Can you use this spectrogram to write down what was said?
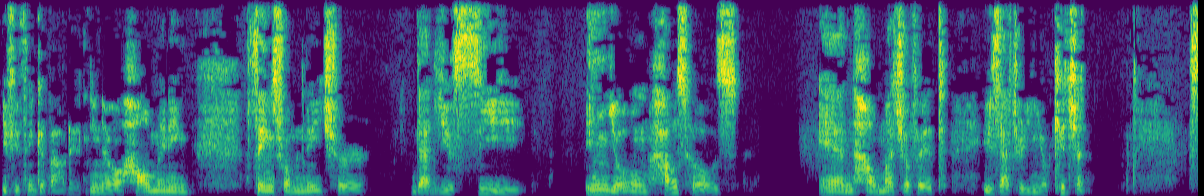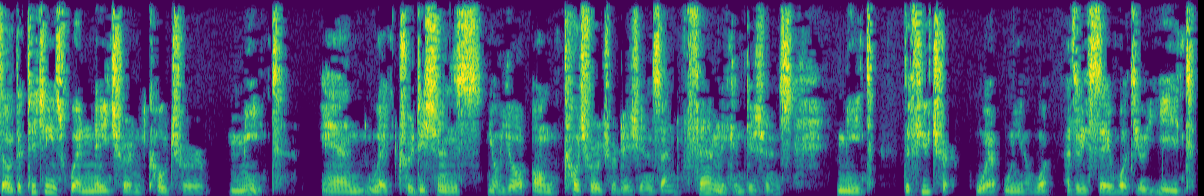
if you think about it, you know, how many things from nature that you see in your own households and how much of it is actually in your kitchen. So the kitchen is where nature and culture meet and where traditions, you know, your own cultural traditions and family conditions meet the future, where, you know, what, as we say, what you eat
